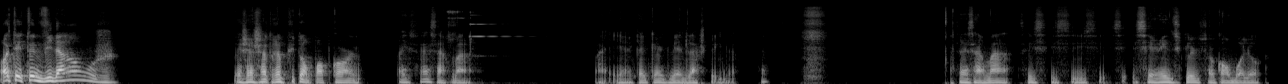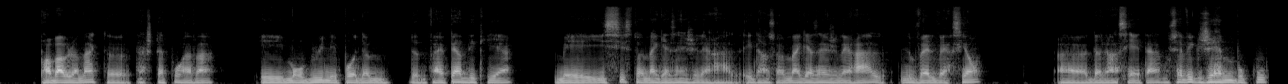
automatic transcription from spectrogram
Ah, oh, t'es une vidange! Mais j'achèterai plus ton popcorn. Ben, sincèrement. Ben, il y a quelqu'un qui vient de l'acheter, là. Sincèrement, c'est ridicule ce combat-là. Probablement que tu n'achetais pas avant. Et mon but n'est pas de, de me faire perdre des clients, mais ici, c'est un magasin général. Et dans un magasin général, nouvelle version euh, de l'ancien temps, vous savez que j'aime beaucoup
